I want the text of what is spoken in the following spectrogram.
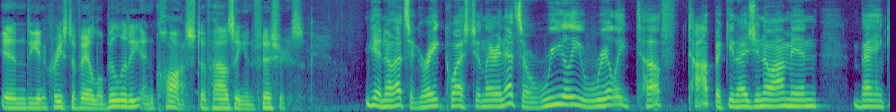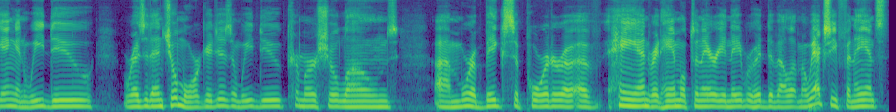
in the increased availability and cost of housing in Fishers? Yeah, no, that's a great question, Larry. And that's a really, really tough topic. You know, as you know, I'm in banking and we do residential mortgages and we do commercial loans. Um, we're a big supporter of, of, HAND, right? Hamilton Area Neighborhood Development. We actually financed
